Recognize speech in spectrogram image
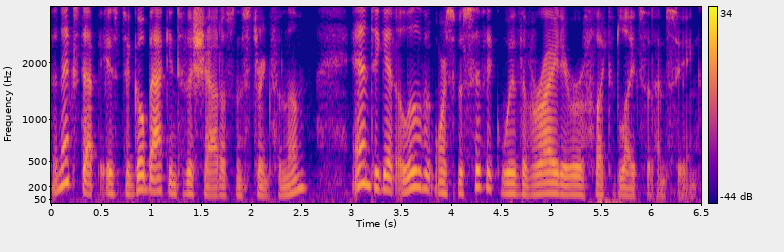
The next step is to go back into the shadows and strengthen them, and to get a little bit more specific with the variety of reflected lights that I'm seeing.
